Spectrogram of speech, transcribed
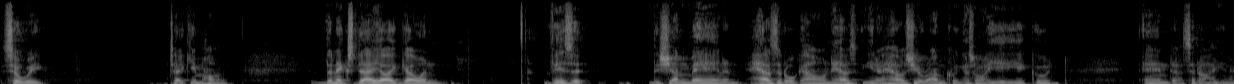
so we take him home. The next day, I go and visit this young man, and how's it all going? How's you know how's your uncle? He goes, oh yeah, yeah, good. And I said, oh, you know,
